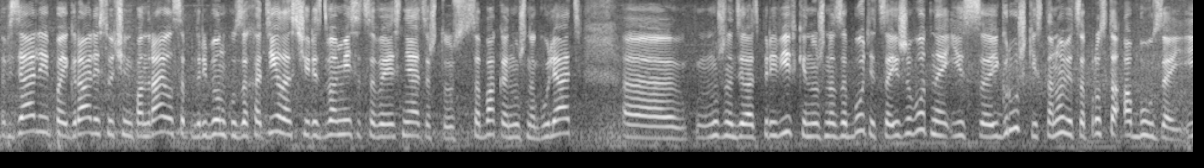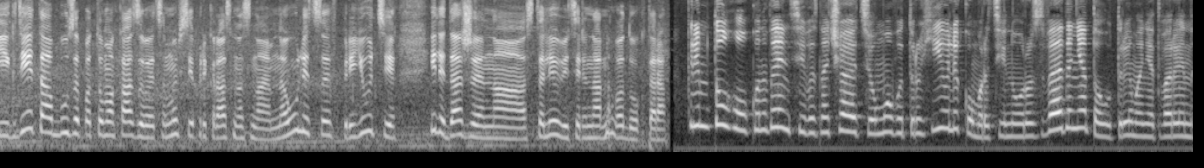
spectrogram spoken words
Взяли, поигрались, очень понравился, ребенку захотелось, через два месяца выясняется, что с собакой нужно гулять, э, нужно делать прививки, нужно заботиться, и животное из игрушки становится просто обузой. И где эта обуза потом оказывается, мы все прекрасно знаем. На улице, в приюте или даже на столе у ветеринарного доктора. Крім того, у конвенції визначаються умови торгівлі, комерційного розведення та утримання тварин.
